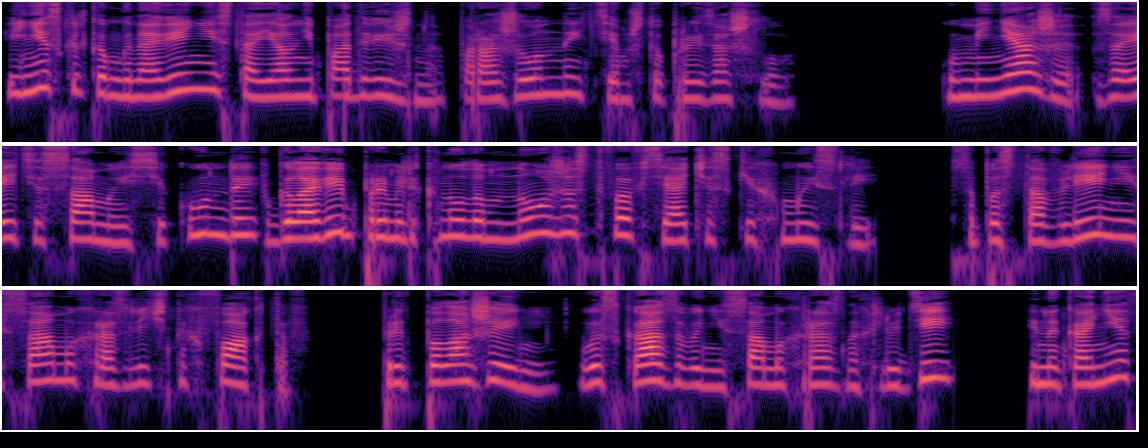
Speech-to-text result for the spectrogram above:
и несколько мгновений стоял неподвижно, пораженный тем, что произошло. У меня же за эти самые секунды в голове промелькнуло множество всяческих мыслей, сопоставлений самых различных фактов, предположений, высказываний самых разных людей и, наконец,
